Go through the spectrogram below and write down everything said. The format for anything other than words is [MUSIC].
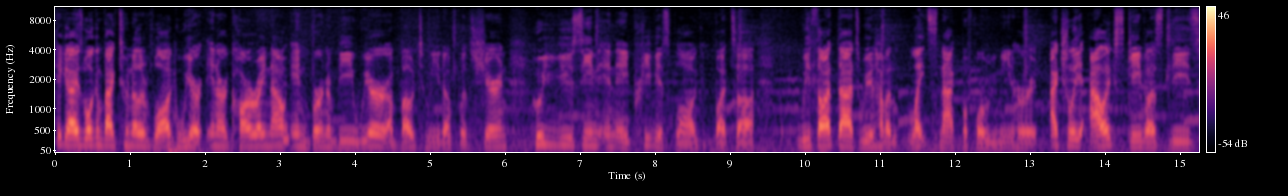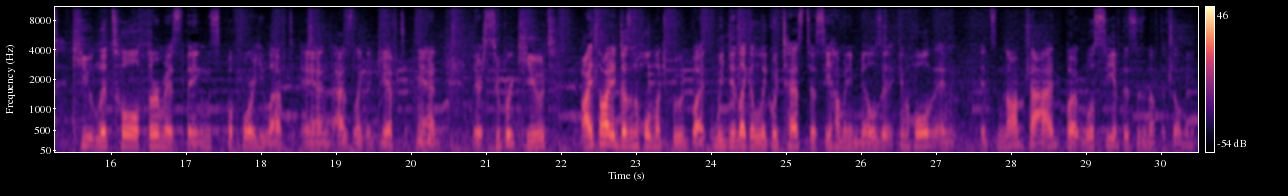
Hey guys, welcome back to another vlog. We are in our car right now in Burnaby. We are about to meet up with Sharon, who you've seen in a previous vlog, but uh, we thought that we would have a light snack before we meet her. Actually, Alex gave us these cute little thermos things before he left and as like a gift [LAUGHS] and they're super cute. I thought it doesn't hold much food, but we did like a liquid test to see how many mils it can hold and it's not bad, but we'll see if this is enough to fill me.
